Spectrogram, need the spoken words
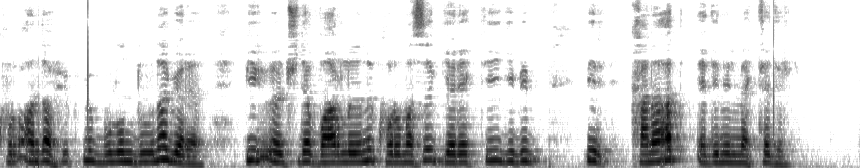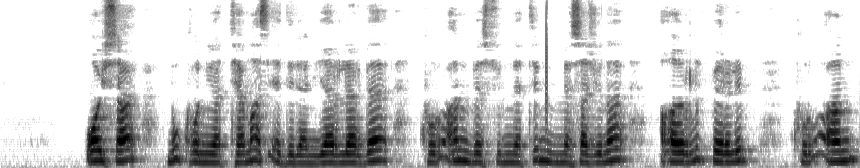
Kur'an'da hükmü bulunduğuna göre bir ölçüde varlığını koruması gerektiği gibi bir kanaat edinilmektedir. Oysa bu konuya temas edilen yerlerde Kur'an ve sünnetin mesajına ağırlık verilip Kur'an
